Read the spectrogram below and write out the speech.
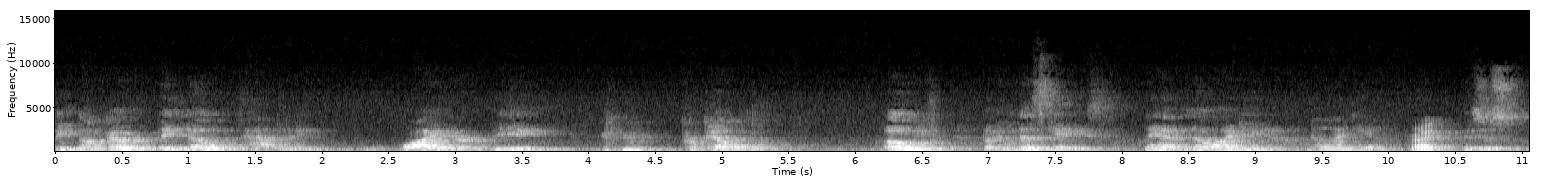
being knocked over. They know what's happening, why they're being propelled over. But in this case, they have no idea. No idea. Right. It's just,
